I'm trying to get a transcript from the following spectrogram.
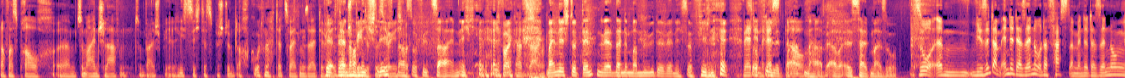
noch was braucht ähm, zum Einschlafen zum Beispiel, liest sich das bestimmt auch gut nach der zweiten Seite. Wer, wer noch nicht schläft nach so viel Zahlen, nicht? ich wollte gerade sagen. Meine Studenten werden dann immer müde, wenn ich so viele, wer so viele Daten braucht. habe, aber ist halt mal so. So, ähm, wir sind am Ende der Sendung oder fast am Ende der Sendung.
